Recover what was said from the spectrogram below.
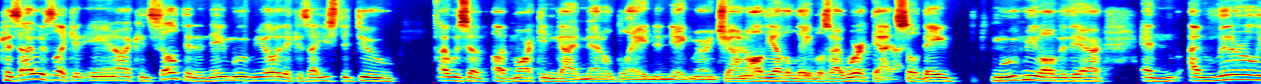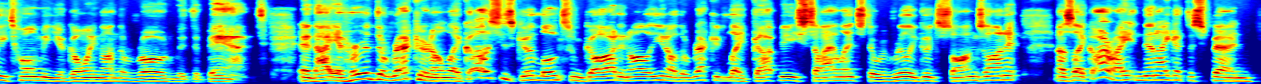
Because I was like an A and R consultant, and they moved me over there because I used to do I was a, a marketing guy, Metal Blade and Enigma and John, all the other labels I worked at. Yeah. So they moved me over there and I literally told me you're going on the road with the band. And I had heard the record. I'm like, oh, this is good, Lonesome God, and all. You know, the record like got me silenced. There were really good songs on it. And I was like, all right. And then I got to spend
